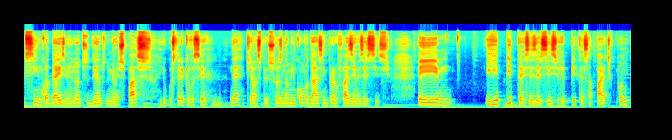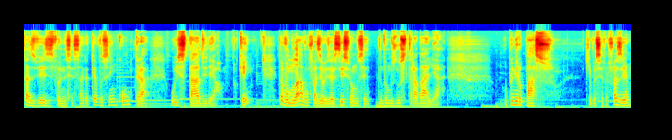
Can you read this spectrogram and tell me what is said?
5 a 10 minutos dentro do meu espaço. Eu gostaria que você, né, que as pessoas não me incomodassem para eu fazer um exercício. E e repita esse exercício, repita essa parte quantas vezes for necessário até você encontrar o estado ideal, ok? Então vamos lá, vamos fazer o exercício, vamos, vamos nos trabalhar. O primeiro passo que você vai fazer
